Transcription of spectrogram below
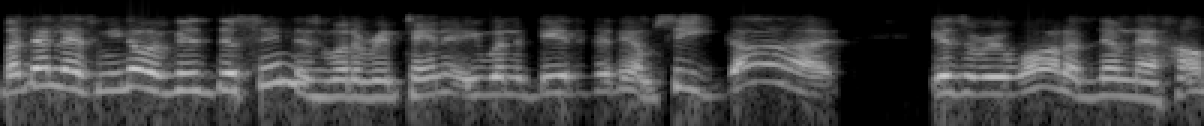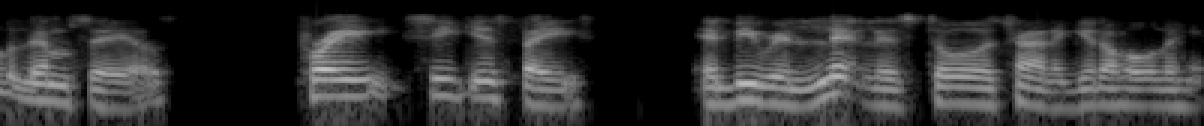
But that lets me know if his descendants would have repented, he wouldn't have did it to them. See, God is a reward of them that humble themselves, pray, seek his face, and be relentless towards trying to get a hold of him.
